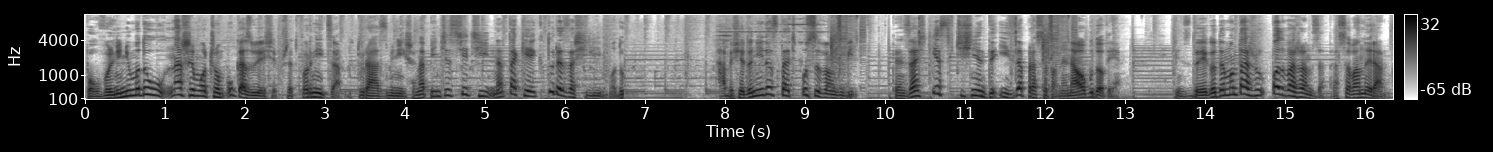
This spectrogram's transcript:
Po uwolnieniu modułu naszym oczom ukazuje się przetwornica, która zmniejsza napięcie z sieci na takie, które zasili moduł. Aby się do niej dostać, usuwam gwint. Ten zaś jest wciśnięty i zaprasowany na obudowie. Więc do jego demontażu podważam zaprasowany rant.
